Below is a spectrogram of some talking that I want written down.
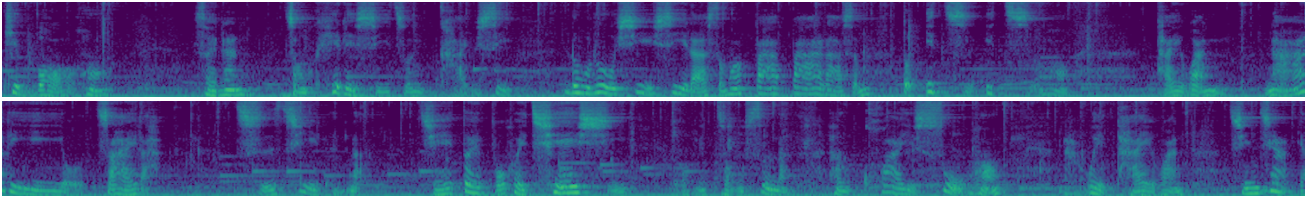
去摸哈。所以呢，从那个时阵开始，陆陆续续啦，什么爸爸啦，什么都一直一直哈，台湾。哪里有灾啦，瓷器人呢，绝对不会缺席。我们总是呢，很快速哈，为台湾真正也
